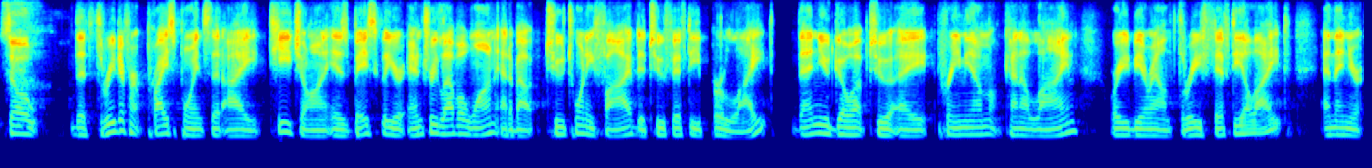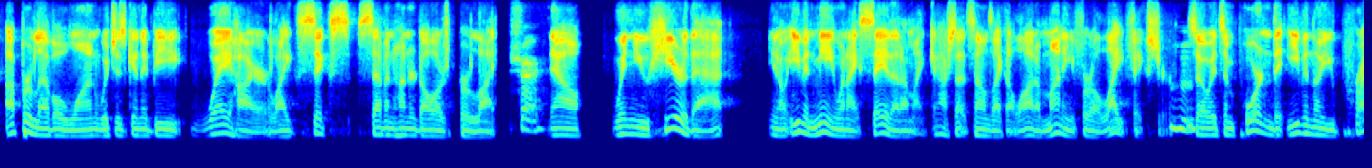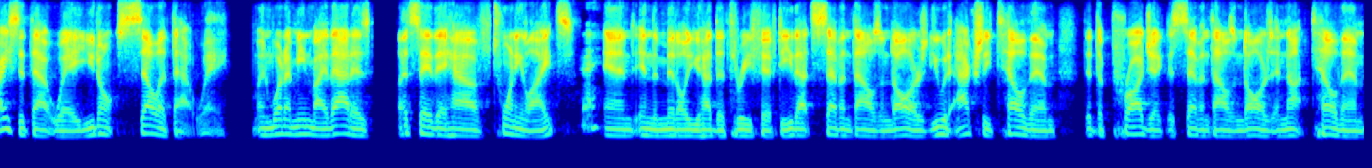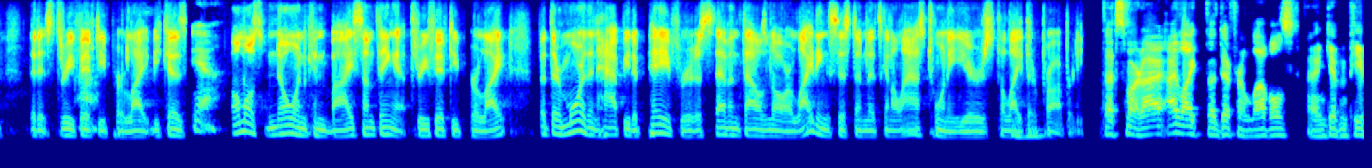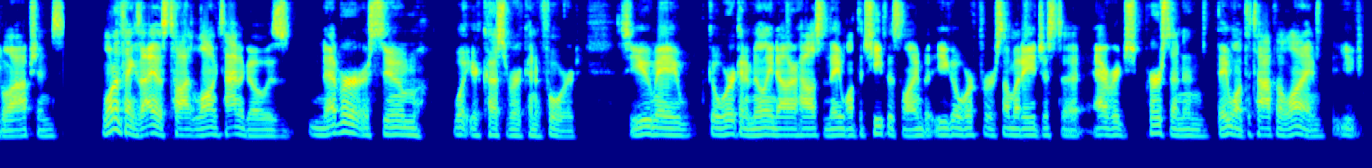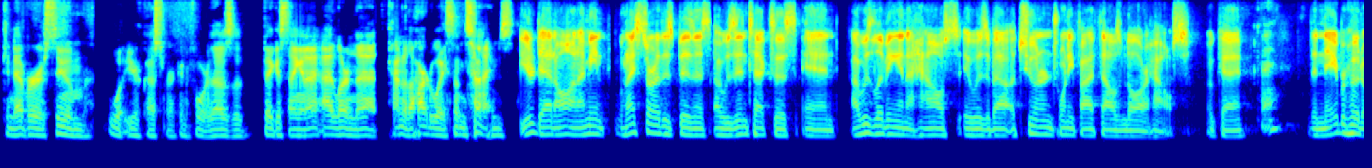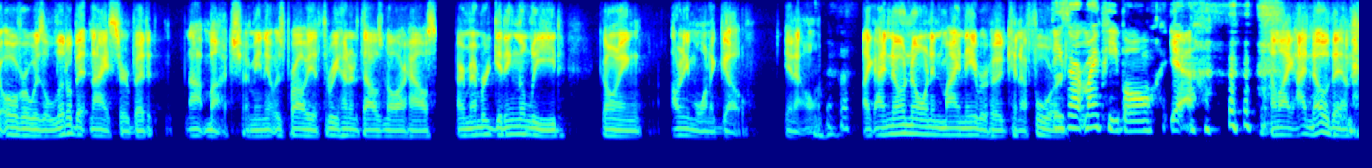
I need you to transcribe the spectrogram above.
So the three different price points that I teach on is basically your entry level one at about 225 to 250 per light. Then you'd go up to a premium kind of line where you'd be around 350 a light. And then your upper level one, which is going to be way higher, like six, seven hundred dollars per light. Sure. Now, when you hear that, you know, even me, when I say that, I'm like, gosh, that sounds like a lot of money for a light fixture. Mm-hmm. So it's important that even though you price it that way, you don't sell it that way. And what I mean by that is let's say they have 20 lights okay. and in the middle you had the 350 that's $7000 you would actually tell them that the project is $7000 and not tell them that it's 350 per light because yeah. almost no one can buy something at 350 per light but they're more than happy to pay for a $7000 lighting system that's going to last 20 years to light their property. That's smart. I, I like the different levels and giving people options. One of the things i was taught a long time ago was never assume what your customer can afford so you may go work in a million dollar house and they want the cheapest line, but you go work for somebody, just an average person, and they want the top of the line. You can never assume what your customer can afford. That was the biggest thing. And I, I learned that kind of the hard way sometimes. You're dead on. I mean, when I started this business, I was in Texas and I was living in a house. It was about a $225,000 house. Okay. Okay. The neighborhood over was a little bit nicer, but not much. I mean, it was probably a $300,000 house. I remember getting the lead going, I don't even want to go you know like i know no one in my neighborhood can afford these aren't my people. Yeah. I'm like i know them.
